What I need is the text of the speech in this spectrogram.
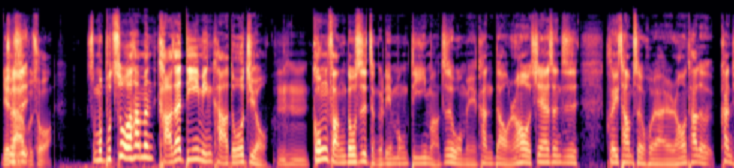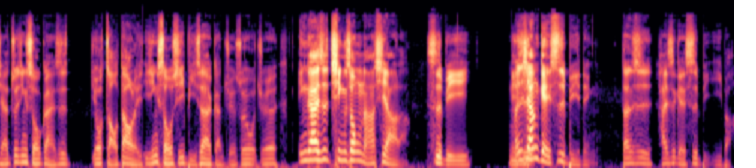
也就是打得不错。什么不错，他们卡在第一名卡多久？嗯哼攻防都是整个联盟第一嘛，这是我们也看到。然后现在甚至 Clay Thompson 回来了，然后他的看起来最近手感也是有找到了，已经熟悉比赛的感觉，所以我觉得应该是轻松拿下了。哼，四比一，很想给四比零，但是还是给四比一吧。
